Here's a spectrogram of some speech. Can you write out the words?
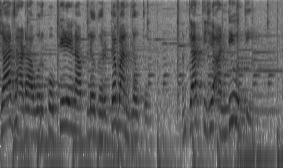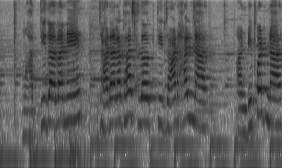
ज्या झाडावर कोकिळेनं आपलं घरटं बांधलं होतं. आणि त्यात तिची अंडी होती. मग हत्तीदादाने झाडाला घासलं की ती झाड हलणार अंडी पडणार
